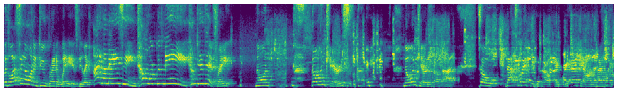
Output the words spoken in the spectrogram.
But the last thing I want to do right away is be like, I'm amazing, come work with me, come do this, right? No one, no one cares. no one cares about that. So that's what I think about. I write that down and I'm like,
